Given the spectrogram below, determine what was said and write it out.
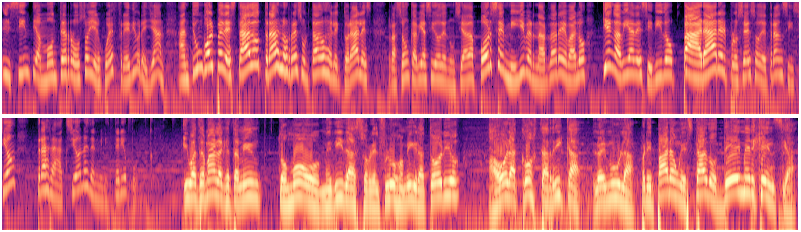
y Cintia Monterroso y el juez Freddy Orellán. Ante un golpe de Estado tras los resultados electorales, razón que había sido denunciada por Semilla y Bernardo Arevalo, quien había decidido parar el proceso de transición tras las acciones del Ministerio Público. Y Guatemala, que también tomó medidas sobre el flujo migratorio, ahora Costa Rica lo emula, prepara un estado de emergencia.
